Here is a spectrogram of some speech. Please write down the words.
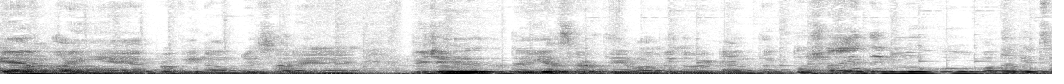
कैफ भाई हैं प्रवीण अमृतसर हैं विजय दहिया सर थे वहाँ पे थोड़े टाइम तक तो शायद इन लोगों को मतलब it's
